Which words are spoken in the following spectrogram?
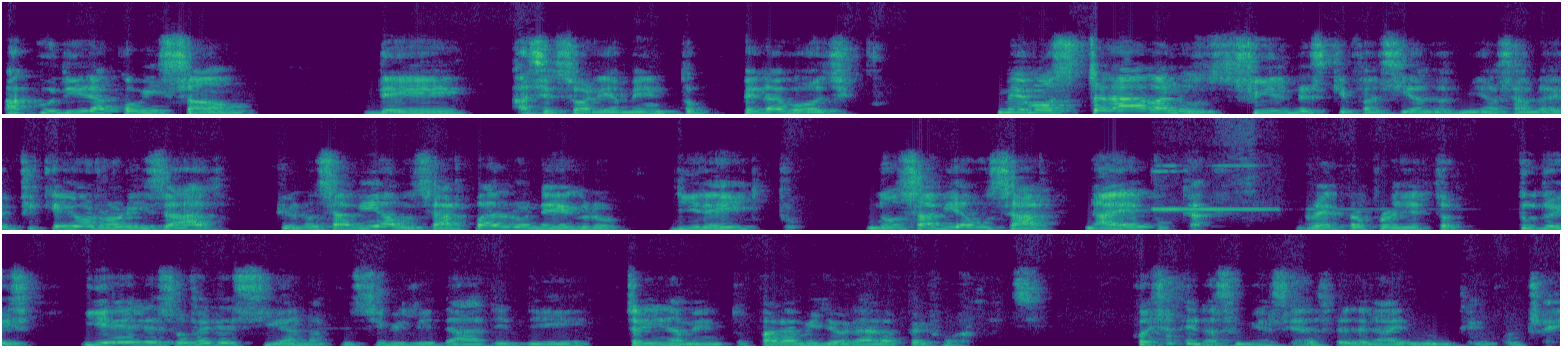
acudir à comissão de assessoramento pedagógico. Me mostravam os filmes que faziam das minhas aulas. Eu fiquei horrorizado. Eu não sabia usar quadro negro direito, não sabia usar, na época, retroprojetor, tudo isso. E eles ofereciam a possibilidade de treinamento para melhorar a performance. Coisa que nas universidades federais nunca encontrei.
